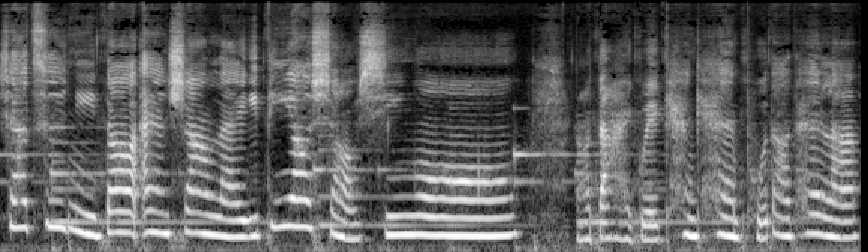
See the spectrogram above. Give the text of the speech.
下次你到岸上来一定要小心哦。”然后大海龟看看浦岛太郎，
